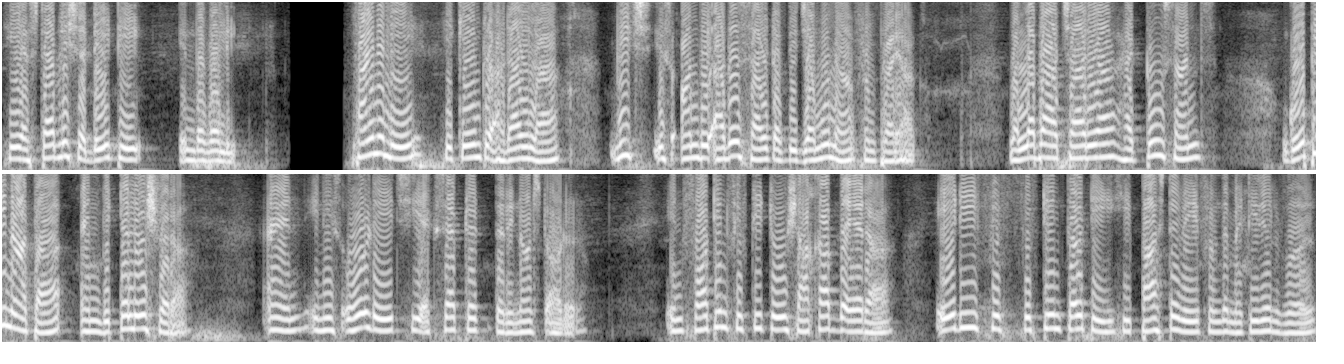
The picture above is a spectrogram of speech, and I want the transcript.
he established a deity in the valley. Finally, he came to Adaila, which is on the other side of the Jamuna from Prayag. Vallabha Acharya had two sons, Gopinatha and Vittaleshwara, and in his old age he accepted the renounced order. In 1452 Shakabda era, AD 1530, he passed away from the material world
